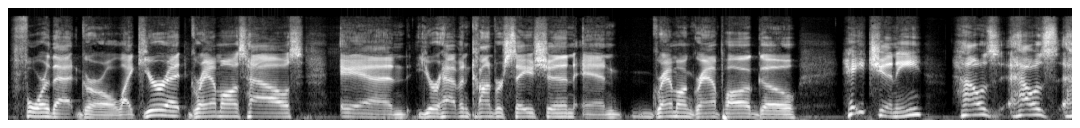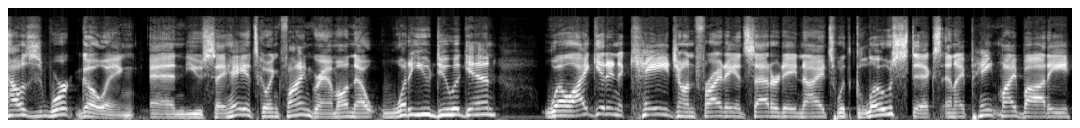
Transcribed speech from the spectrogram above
for that girl? Like, you're at grandma's house and you're having conversation, and grandma and grandpa go, Hey, Jenny how's how's how's work going and you say hey it's going fine grandma now what do you do again well, I get in a cage on Friday and Saturday nights with glow sticks and I paint my body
